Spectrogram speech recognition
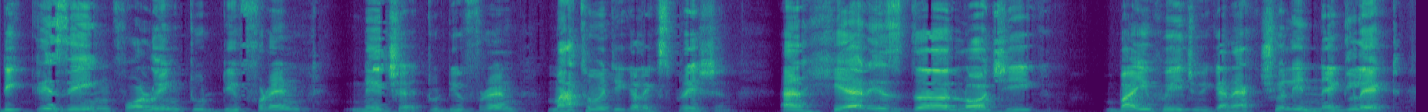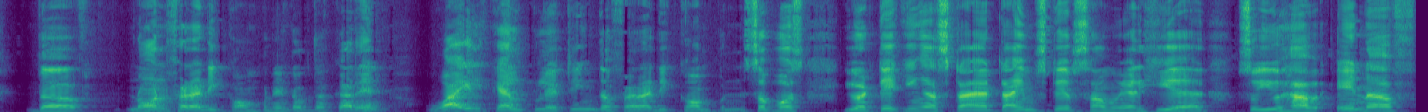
decreasing following to different nature to different mathematical expression and here is the logic by which we can actually neglect the non-Faraday component of the current while calculating the Faraday component. Suppose you are taking a time step somewhere here, so you have enough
